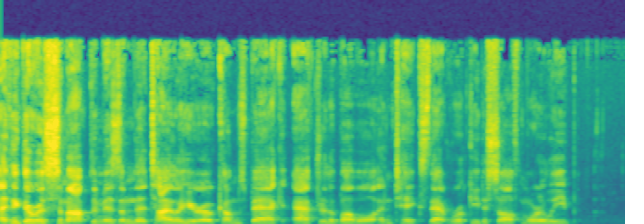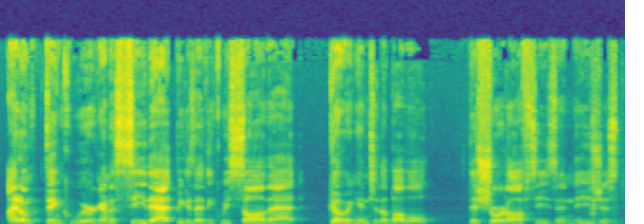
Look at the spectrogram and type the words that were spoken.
I think there was some optimism that Tyler Herro comes back after the bubble and takes that rookie to sophomore leap. I don't think we're going to see that because I think we saw that going into the bubble this short off season. He's just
